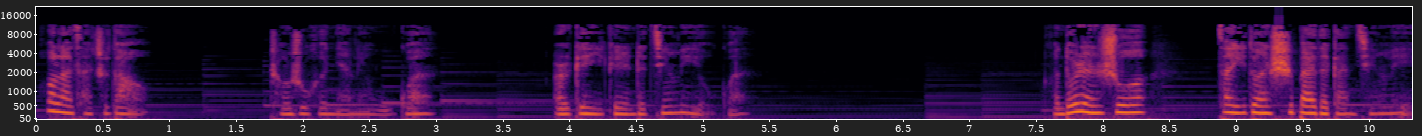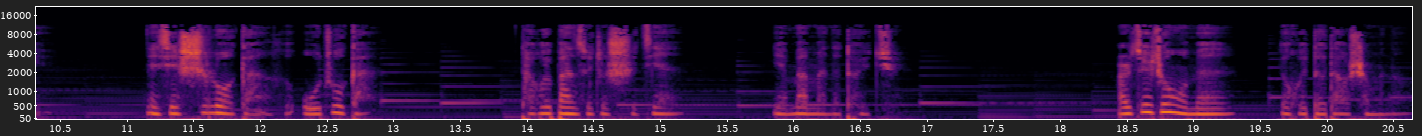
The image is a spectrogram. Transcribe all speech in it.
后来才知道，成熟和年龄无关，而跟一个人的经历有关。很多人说，在一段失败的感情里，那些失落感和无助感，它会伴随着时间，也慢慢的褪去，而最终我们。又会得到什么呢？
